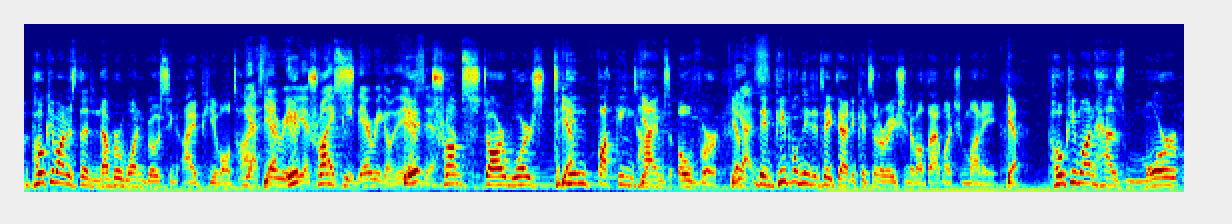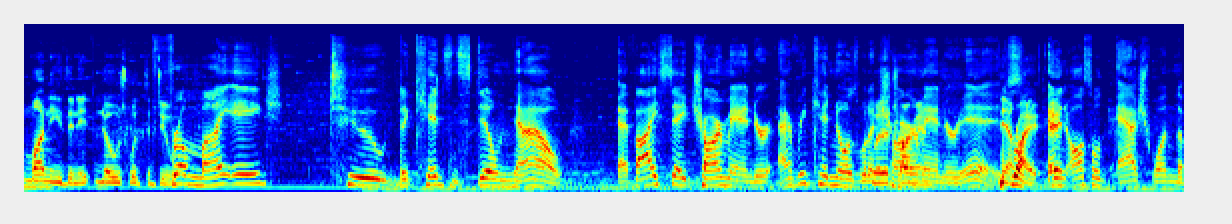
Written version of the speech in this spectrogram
Pokemon is the number one grossing IP of all time. Yes, there we go. It Yes, trumps, IP. There we go. it Yes, yes, trumps Star Wars ten fucking times over. Yep. Yes. Then people need to take that into consideration about that much money. Yeah. Pokemon has more money than it knows what to do. with. From my age to the kids and still now, if I say Charmander, every kid knows what a What a Charmander- Charmander is. Yeah. Right. And then also Ash won the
